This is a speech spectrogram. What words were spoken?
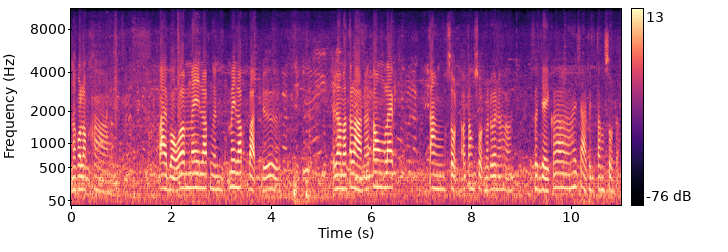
แล้วก็ราคาป้ายบอกว่าไม่รับเงินไม่รับบัตรเด้อเวลามาตลาดนะต้องแลกตังค์สดเอาตังค์สดมาด้วยนะคะ ส่วนใหญ่ก็ให้จ่ายเป็นตังค์สดอะ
